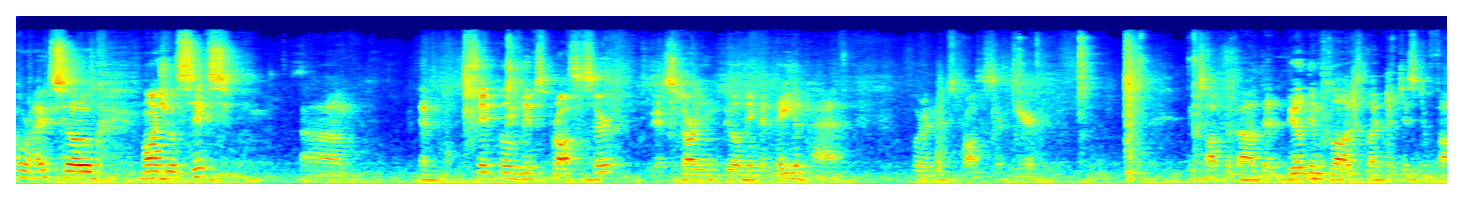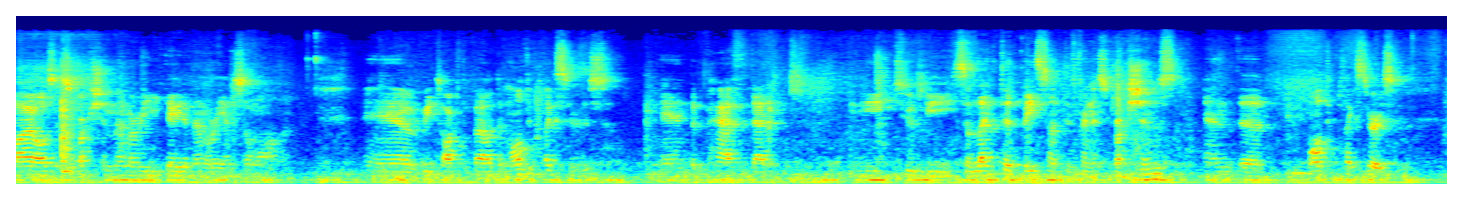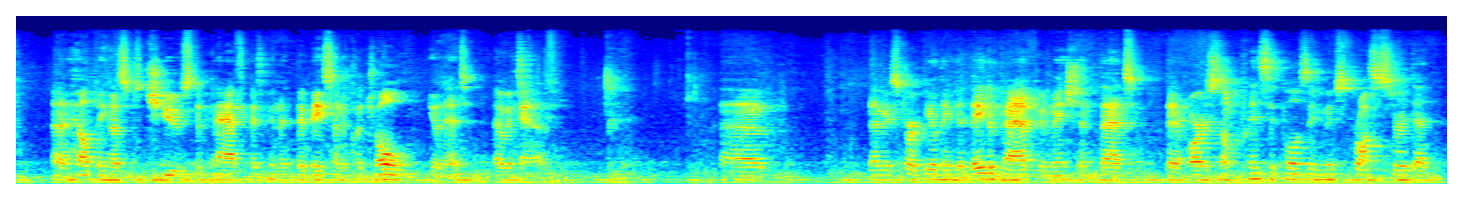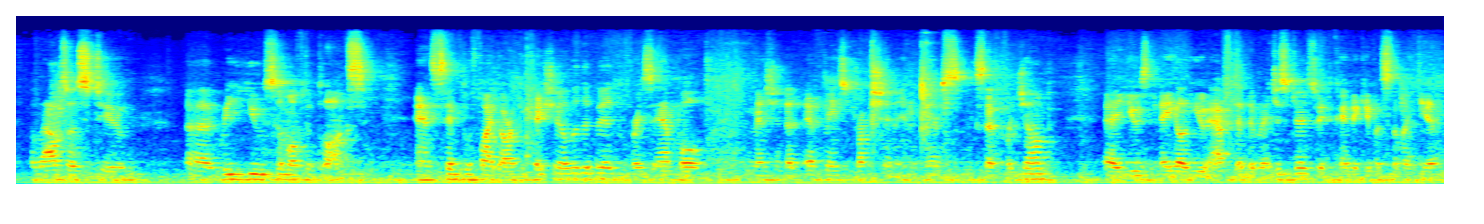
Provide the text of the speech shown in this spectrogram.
All right, so module six, um, a simple MIPS processor. We are starting building the data path for a MIPS processor here. We talked about the building blocks like register files, instruction memory, data memory, and so on. And we talked about the multiplexers and the path that need to be selected based on different instructions and the multiplexers uh, helping us to choose the path been based on the control unit that we have. Uh, then we start building the data path. We mentioned that there are some principles in MIPS processor that allows us to uh, reuse some of the blocks and simplify the architecture a little bit. For example, we mentioned that every instruction in MIPS, except for jump, uh, ALU after the register, so it kind of gives us some idea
